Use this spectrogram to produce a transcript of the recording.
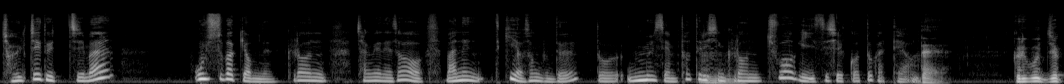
절제됐지만 울 수밖에 없는 그런 장면에서 많은 특히 여성분들 또 눈물샘 터뜨리신 음. 그런 추억이 있으실 것도 같아요. 네. 그리고 이제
